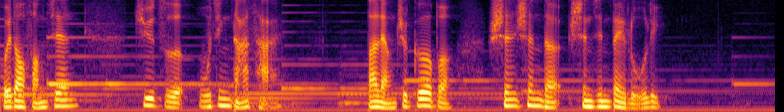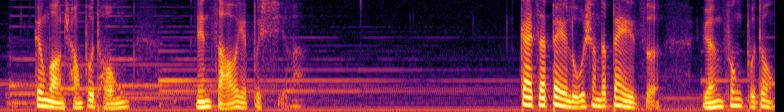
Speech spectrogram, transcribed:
回到房间，驹子无精打采，把两只胳膊深深地伸进被炉里。跟往常不同，连澡也不洗了。盖在被炉上的被子原封不动，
